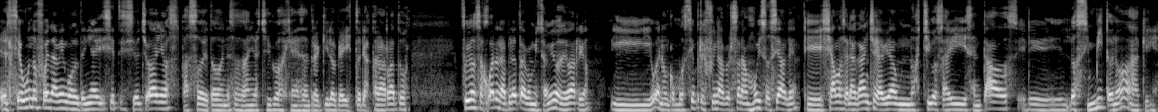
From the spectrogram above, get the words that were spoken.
El segundo fue también cuando tenía 17, 18 años. Pasó de todo en esos años, chicos. Quédense tranquilo que hay historias para rato. Fuimos a jugar a la pelota con mis amigos de barrio. Y bueno, como siempre fui una persona muy sociable, eh, llegamos a la cancha y había unos chicos ahí sentados. los invito, ¿no? A que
